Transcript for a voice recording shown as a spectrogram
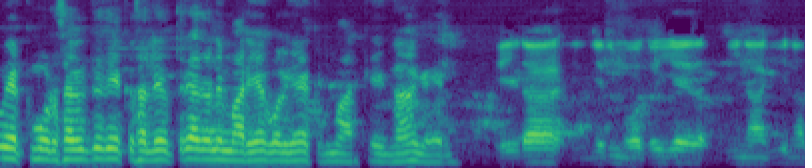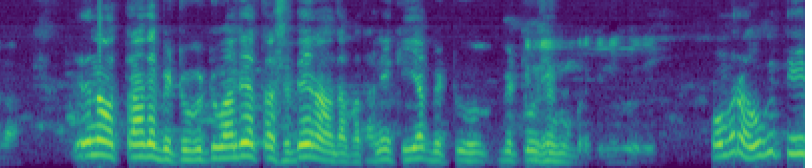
ਉਹ ਇੱਕ ਮੋਟਰਸਾਈਕਲ ਤੇ ਤੇ ਇੱਕ ਥੱਲੇ ਉਤਰਿਆ ਤੇ ਉਹਨੇ ਮਾਰੀਆਂ ਗੋਲੀਆਂ ਇੱਕ ਮਾਰ ਕੇ ਗਾਂ ਗਏ ਨੇ। ਜਿਹੜਾ ਜਿਹਦੀ ਮੌਤ ਹੋਈ ਹੈ ਕੀ ਨਾਂ ਕੀ ਇਹਨਾਂ ਦਾ ਇਹਦੇ ਨਾਲ ਉਤਰਾਂ ਦੇ ਬਿੱਟੂ ਬਿੱਟੂ ਆਂਦੇ ਉਤਰਾ ਸਿੱਧੇ ਨਾਂ ਦਾ ਪਤਾ ਨਹੀਂ ਕੀ ਆ ਬਿੱਟੂ ਬਿੱਟੂ ਸਿੰਘ ਉਮਰ ਕਿੰਨੀ ਹੋਈ ਉਹਦੀ? ਉਮਰ ਹੋਊਗੀ 30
